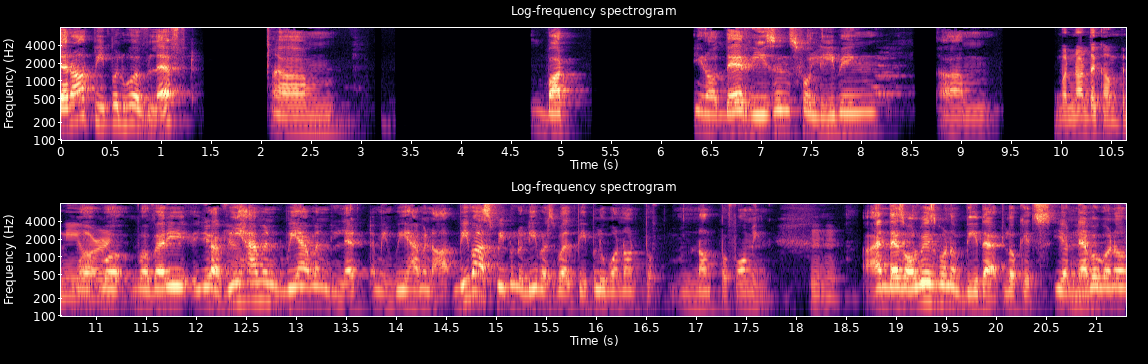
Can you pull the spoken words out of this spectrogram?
there are people who have left, um, but you know their reasons for leaving um, But not the company were, or were, were very yeah, We haven't we haven't let. I mean, we haven't we've asked people to leave as well. People who were not not performing, Mhm. and there's always going to be that. Look, it's you're never going to.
